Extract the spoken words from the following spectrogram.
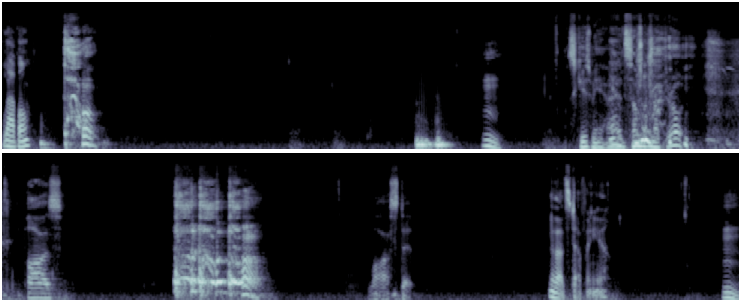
Level. Excuse me, I had something in my throat. Pause. Lost it. No, that's tough when you. Hmm.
